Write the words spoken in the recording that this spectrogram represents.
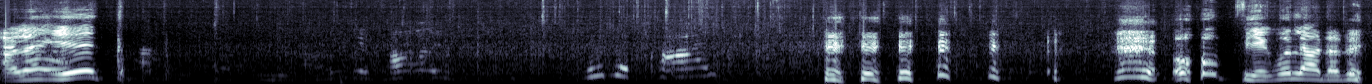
ค่อยอะไรอีกค่อยผู้ปกครองโอ้เปียกหมดแล้วนะเนี่ย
